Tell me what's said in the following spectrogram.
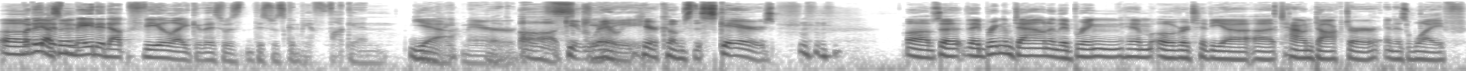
uh, But it yeah, just so- made it up feel like this was this was gonna be a fucking Yeah. nightmare. Oh, get ready. Here comes the scares. um, so they bring him down and they bring him over to the uh, uh, town doctor and his wife,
